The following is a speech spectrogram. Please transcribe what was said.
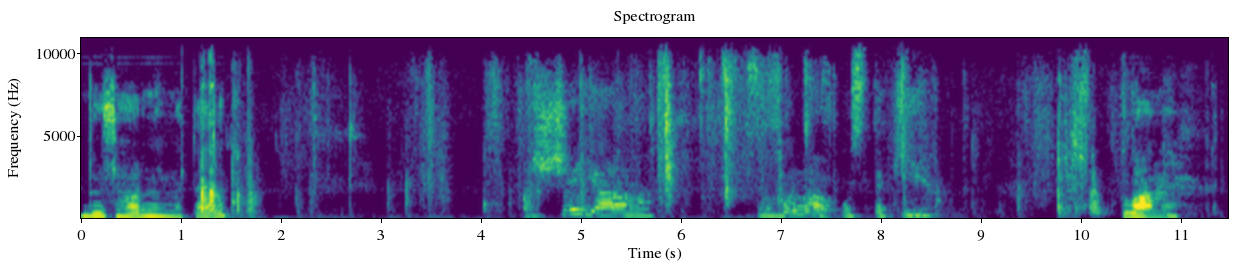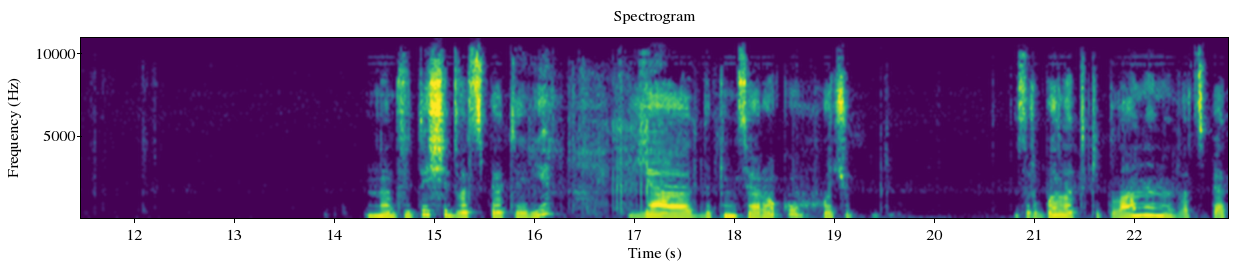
Дуже гарний метелик. А ще я зробила ось такі плани. На 2025 рік я до кінця року хочу зробила такі плани на 25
